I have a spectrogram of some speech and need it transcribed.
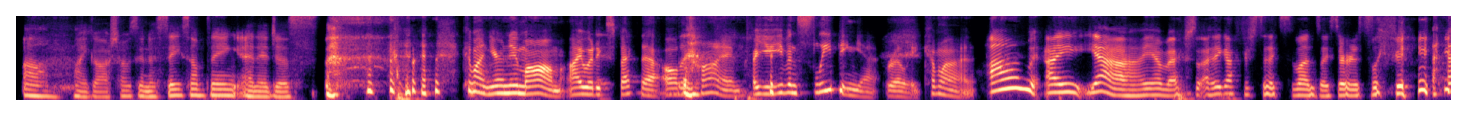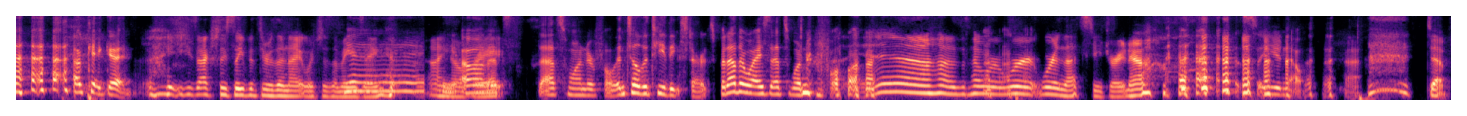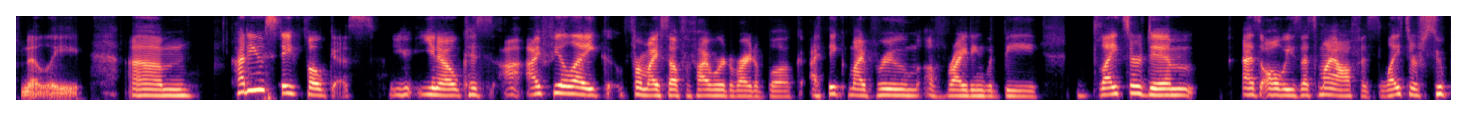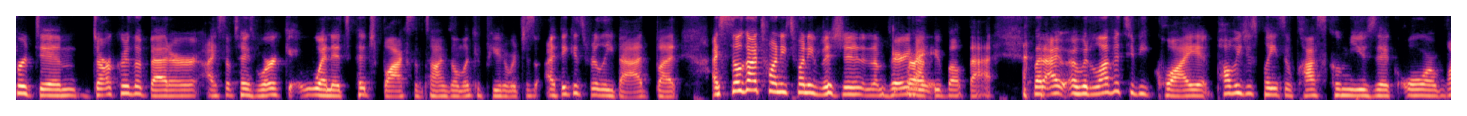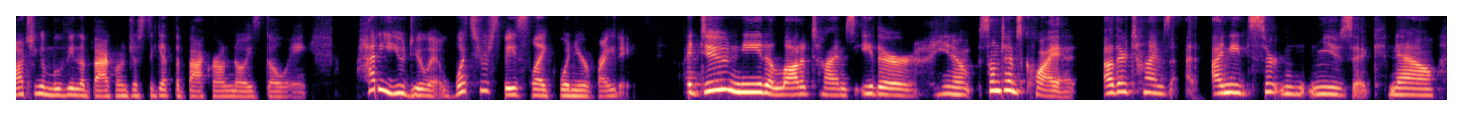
oh my gosh, I was going to say something and it just Come on, you're a new mom. I would expect that all the time. Are you even sleeping yet? Really? Come on. Um, I yeah, I am actually. I think after six months, I started sleeping. okay, good. He's actually sleeping through the night, which is amazing. Yay. I know. Oh, right? that's that's wonderful until the teething starts. But otherwise, that's wonderful. yeah, so we're we're we're in that stage right now. so you know, definitely. Um, how do you stay focused? You you know because I, I, feel like for myself if i were to write a book i think my room of writing would be lights are dim as always. That's my office. Lights are super dim darker the better. I sometimes work when it's pitch black sometimes on the computer which is i think it's really bad but i still got 2020 vision and i'm very right. happy about that. But I, I would love it to be quiet probably just playing some classical music or watching a movie in the background just to get the background noise going how do you do it? What's your space like when you're writing? I do need a lot of times either, you know, sometimes quiet, other times uh, I need certain music. Now,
